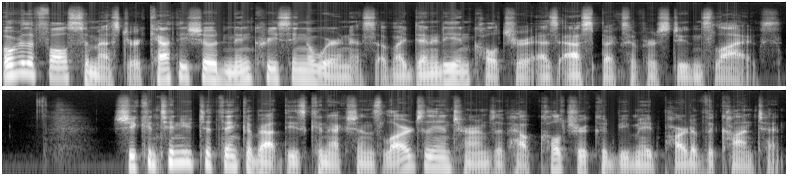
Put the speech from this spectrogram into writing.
Over the fall semester, Kathy showed an increasing awareness of identity and culture as aspects of her students' lives. She continued to think about these connections largely in terms of how culture could be made part of the content,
